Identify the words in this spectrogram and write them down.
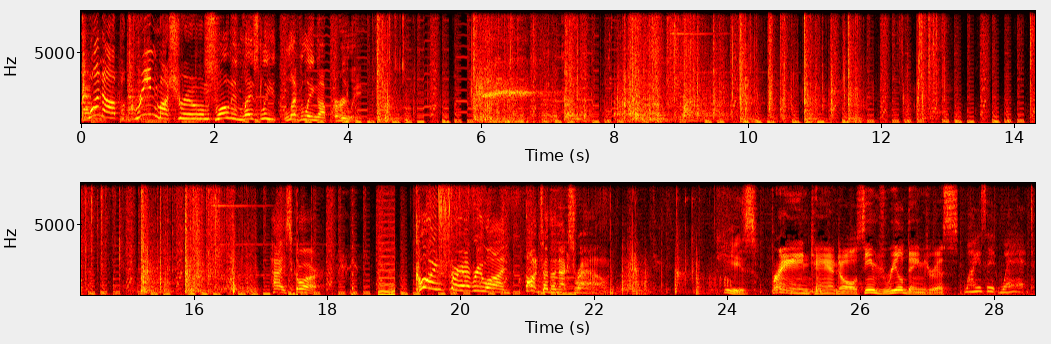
One up, green mushroom. Sloan and Leslie leveling up early. High score. Coins for everyone! On to the next round. Jeez. Brain candle. Seems real dangerous. Why is it wet?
